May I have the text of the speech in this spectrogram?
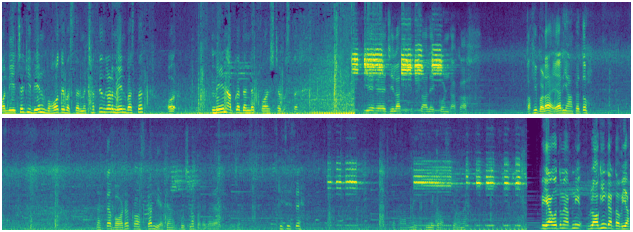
और नेचर की देन बहुत है बस्तर में। छत्तीसगढ़ मेन बस्तर और मेन आपका दंडक फॉरेस्ट है बस्तर। ये है जिला चिकित्सालय कोंडा का। काफ़ी बड़ा है यार यहाँ पे तो। लगता है बॉर्डर क्रॉस कर लिया क्या? पूछना पड़ेगा यार मुझे। किसी से कितनी क्रॉस किया मैं भैया, वो तो मैं अपनी ब्लॉगिंग करता हूँ भैया।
